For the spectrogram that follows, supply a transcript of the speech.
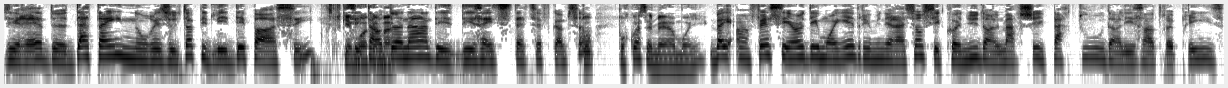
je dirais, de d'atteindre nos résultats puis de les dépasser. C'est en comment- donnant des, des incitatifs comme ça. Pour- pourquoi c'est le meilleur moyen? Ben, en fait, c'est un des moyens de rémunération. C'est connu dans le marché, partout dans les entreprises.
